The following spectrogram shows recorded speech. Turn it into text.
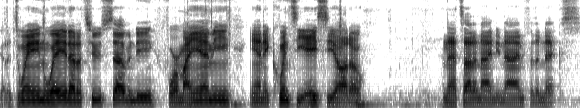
Got a Dwyane Wade out of 270 for Miami and a Quincy Acy auto. And that's out of 99 for the Knicks.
